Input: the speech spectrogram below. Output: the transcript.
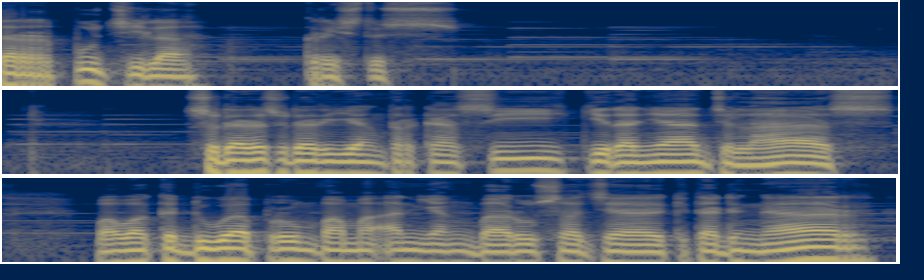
Terpujilah Kristus. Saudara-saudari yang terkasih, kiranya jelas bahwa kedua perumpamaan yang baru saja kita dengar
